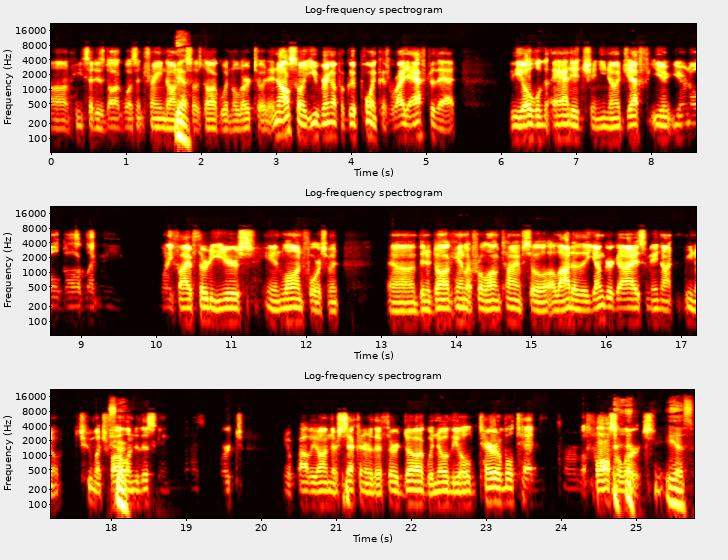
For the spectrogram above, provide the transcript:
Um, he said his dog wasn't trained on Yeah. it, so his dog wouldn't alert to it. And also, you bring up a good point because right after that, the old adage, and you know, Jeff, you're, you're an old dog like me, 25, 30 years in law enforcement. Uh, been a dog handler for a long time, so a lot of the younger guys may not, you know, too much fall Sure. into this. Worked, you know, probably on their second or their third dog would know the old terrible Ted term of false alerts Yes.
